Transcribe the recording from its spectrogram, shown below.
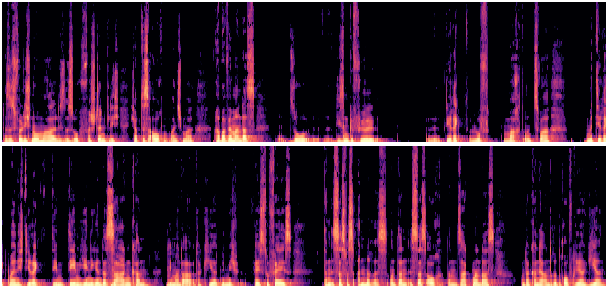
das ist völlig normal. Das ist auch verständlich. Ich habe das auch manchmal. Aber wenn man das äh, so äh, diesem Gefühl direkt Luft macht und zwar mit direkt meine ich direkt dem, demjenigen das hm. sagen kann, den man mhm. da attackiert, nämlich face to face, dann ist das was anderes. Und dann ist das auch, dann sagt man das und dann kann der andere darauf reagieren.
